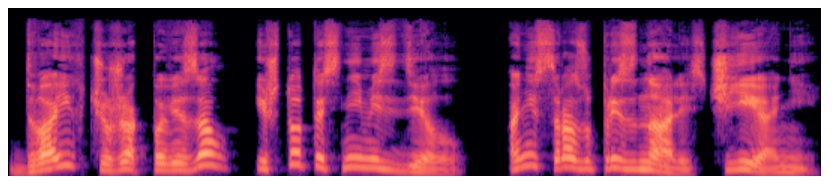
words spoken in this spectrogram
Двоих чужак повязал и что-то с ними сделал. Они сразу признались, чьи они.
